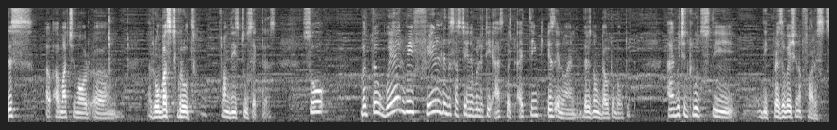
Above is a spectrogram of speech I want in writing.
this a, a much more um, robust growth from these two sectors. So, but the where we failed in the sustainability aspect, I think, is environment. There is no doubt about it, and which includes the the preservation of forests.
